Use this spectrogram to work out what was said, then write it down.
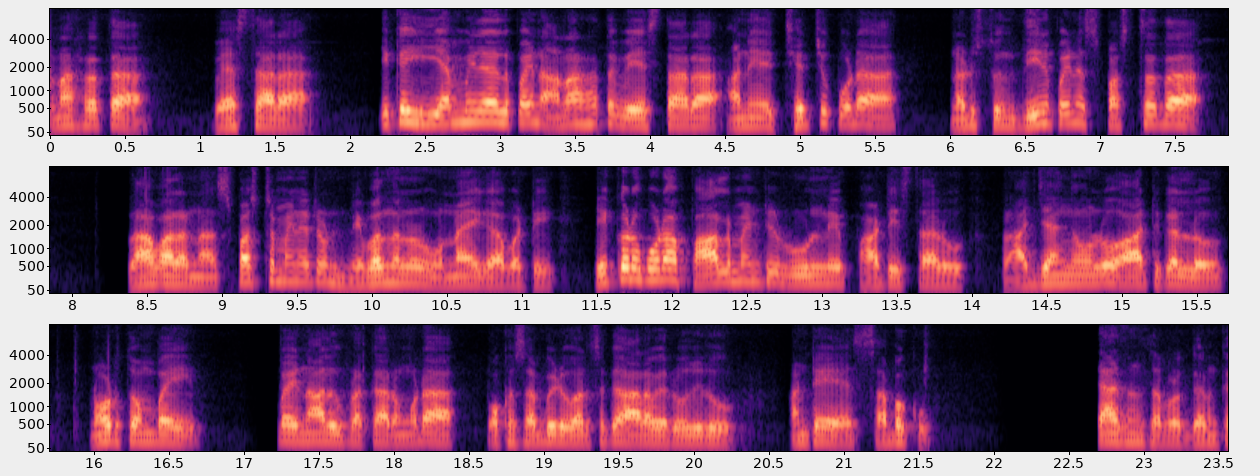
అనర్హత వేస్తారా ఇక ఈ ఎమ్మెల్యేల పైన అనర్హత వేస్తారా అనే చర్చ కూడా నడుస్తుంది. దీనిపైన స్పష్టత రావాలన్న స్పష్టమైనటువంటి నిబంధనలు ఉన్నాయి కాబట్టి ఇక్కడ కూడా పార్లమెంటరీ రూల్ని పాటిస్తారు. రాజ్యాంగంలో ఆర్టికల్లో నూట తొంభై బై నాలుగు ప్రకారం కూడా ఒక సభ్యుడు వరుసగా అరవై రోజులు అంటే సభకు శాసనసభ కనుక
